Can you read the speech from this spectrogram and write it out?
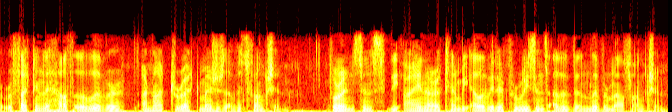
reflecting the health of the liver are not direct measures of its function. For instance, the INR can be elevated for reasons other than liver malfunction.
